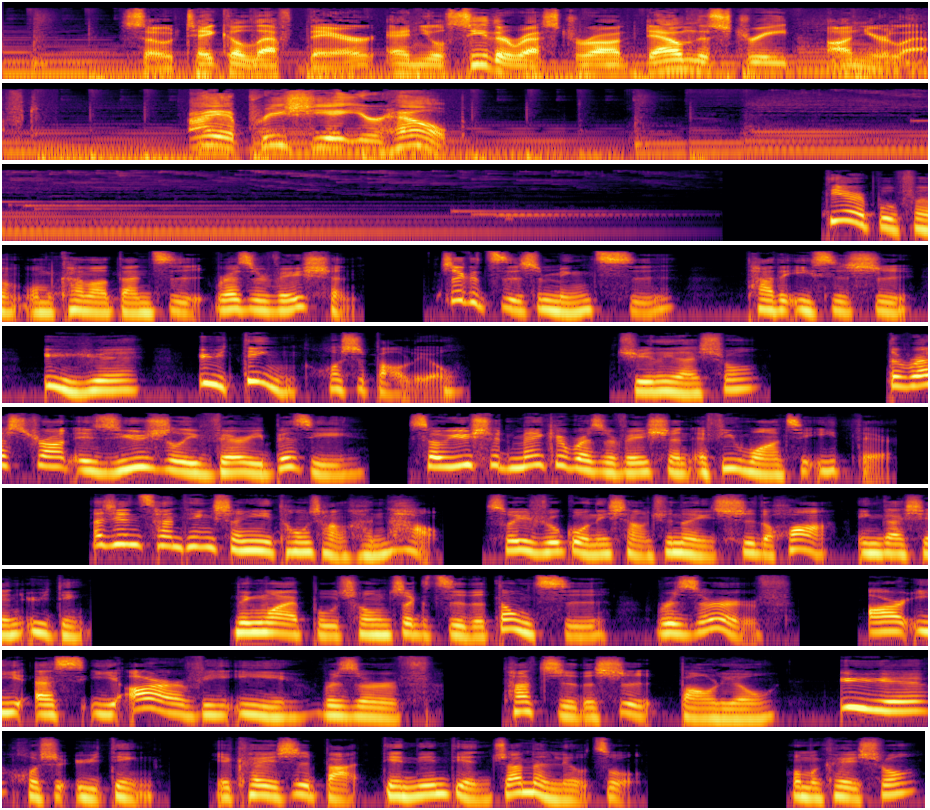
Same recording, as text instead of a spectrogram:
So take a left there, and you'll see the restaurant down the street on your left. I appreciate your help. 第二部分，我们看到单字 reservation 这个字是名词，它的意思是预约、预定或是保留。举例来说，The restaurant is usually very busy, so you should make a reservation if you want to eat there. 那间餐厅生意通常很好， 所以如果你想去那里吃的话，应该先预定。另外，补充这个字的动词 reserve，r e s e r v e，reserve，它指的是保留、预约或是预定。也可以是把点点点专门留作。我们可以说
